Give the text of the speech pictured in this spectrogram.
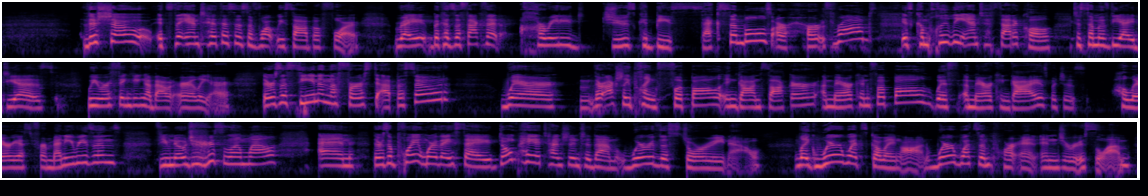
This show, it's the antithesis of what we saw before, right? Because the fact that Haredi Jews could be sex symbols or heartthrobs is completely antithetical to some of the ideas we were thinking about earlier. There's a scene in the first episode where they're actually playing football in Gan Sacher, American football with American guys, which is hilarious for many reasons if you know Jerusalem well. And there's a point where they say, don't pay attention to them. We're the story now like where what's going on, where what's important in Jerusalem.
